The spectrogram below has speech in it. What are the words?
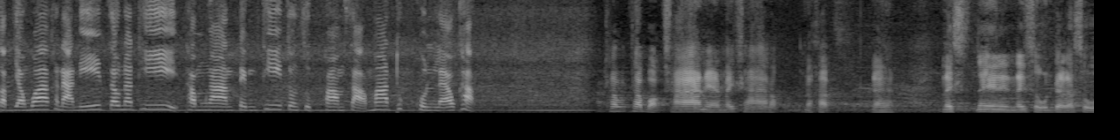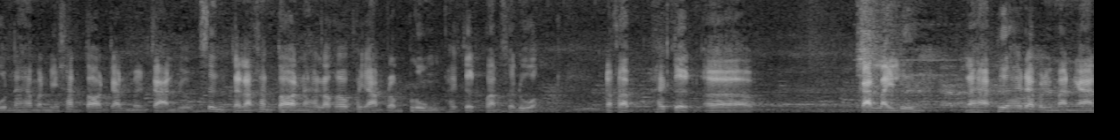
กับย้ำว่าขณะนี้เจ้าหน้าที่ทำงานเต็มที่จนสุดความสามารถทุกคนแล้วค่ะ ถ้าถ้าบอกช้าเนี่ยไม่ช้าหรอกนะครับนะในในในศูนย์แต่ละศูนย์นะฮะมันมีขั้นตอนการดำเนินการอยู่ ซึ่งแต่ละขั้นตอนนะฮะเราก็พยายามปรับปรุงให้เกิดความสะดวกนะครับ ให้เกิดการไหลลื่นนะฮะเพื่อให้ได้ปริมาณงาน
